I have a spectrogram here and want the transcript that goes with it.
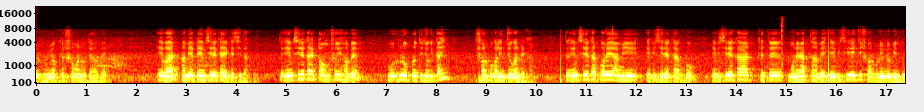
এর ভূমি অক্ষের সমান হতে হবে। এবার আমি একটা এমসি রেখা এঁকেছি দেখো। তো এমসি রেখার একটা অংশই হবে পূর্ণ প্রতিযোগিতায় স্বল্পকালীন যোগান রেখা। তো এমসি রেখার পরে আমি এবিসি রেখা আঁকবো। এবিসি রেখার ক্ষেত্রে মনে রাখতে হবে এবিসির এই যে সর্বনিম্ন বিন্দু,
